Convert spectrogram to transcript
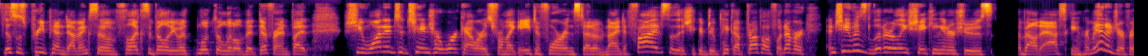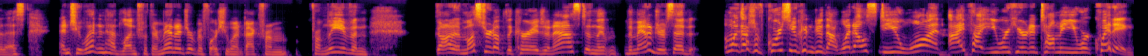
this was pre-pandemic so flexibility looked a little bit different but she wanted to change her work hours from like 8 to 4 instead of 9 to 5 so that she could do pickup drop off whatever and she was literally shaking in her shoes about asking her manager for this. And she went and had lunch with her manager before she went back from from leave and got it, mustered up the courage and asked. And the, the manager said, Oh my gosh, of course you can do that. What else do you want? I thought you were here to tell me you were quitting.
